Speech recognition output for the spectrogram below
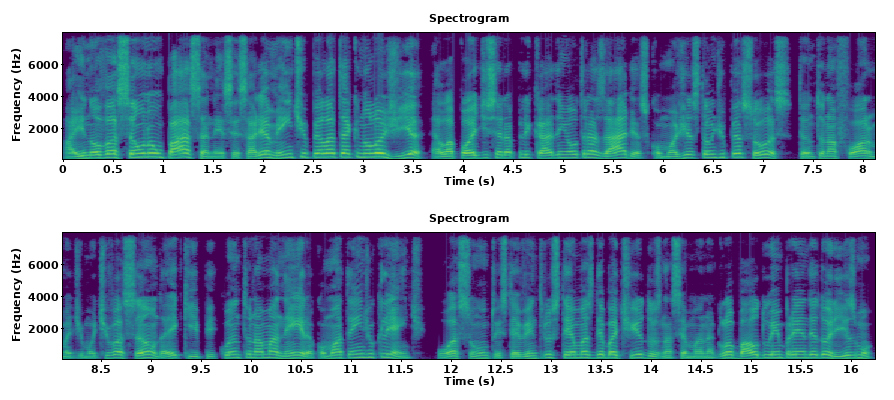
A inovação não passa necessariamente pela tecnologia. Ela pode ser aplicada em outras áreas, como a gestão de pessoas, tanto na forma de motivação da equipe quanto na maneira como atende o cliente. O assunto esteve entre os temas debatidos na Semana Global do Empreendedorismo,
